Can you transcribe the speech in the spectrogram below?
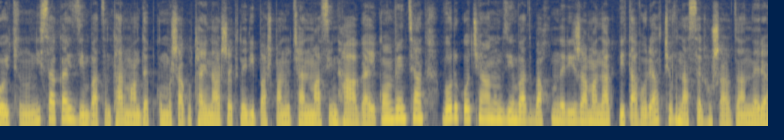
Գոյություն ունի սակայն զինված ընթարման դեպքում մշակութային արժեքների պաշտպանության մասին Հաագայի կոնվենցիան, որը կոչ է անում զինված բախումների ժամանակ դիտավորյալ չվնասել հուշարձանները։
